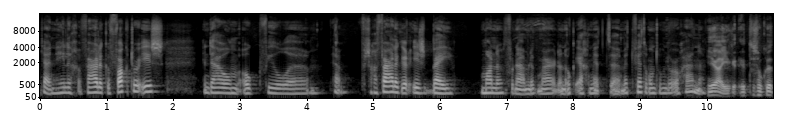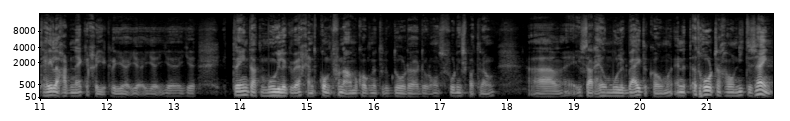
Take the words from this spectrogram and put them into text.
ja, een hele gevaarlijke factor is. En daarom ook veel ja, gevaarlijker is bij mannen voornamelijk, maar dan ook echt met, uh, met vet rondom de organen. Ja, het is ook het hele hardnekkige. Je, je, je, je, je, traint dat moeilijk weg. En het komt voornamelijk ook natuurlijk door, de, door ons voedingspatroon. Is daar heel moeilijk bij te komen. En het, het hoort er gewoon niet te zijn.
